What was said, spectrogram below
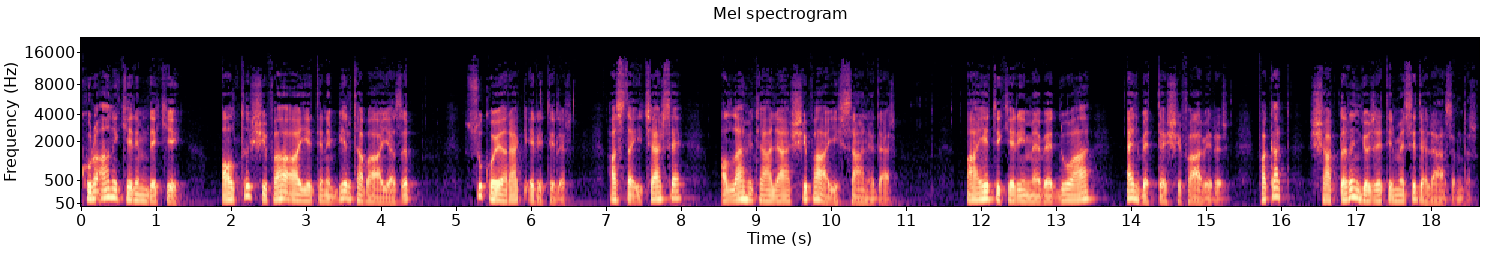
Kur'an-ı Kerim'deki altı şifa ayetini bir tabağa yazıp su koyarak eritilir. Hasta içerse Allahü Teala şifa ihsan eder. Ayet-i kerime ve dua elbette şifa verir. Fakat şartların gözetilmesi de lazımdır.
